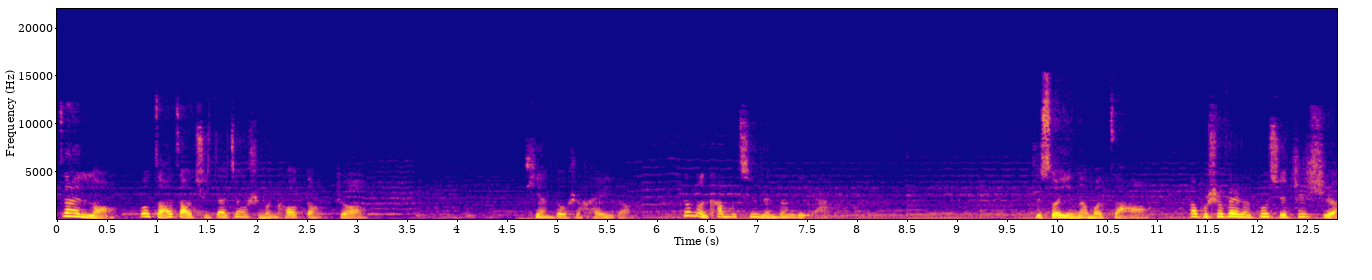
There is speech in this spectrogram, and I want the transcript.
再冷都早早去在教室门口等着。天都是黑的，根本看不清人的脸。之所以那么早，倒不是为了多学知识，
